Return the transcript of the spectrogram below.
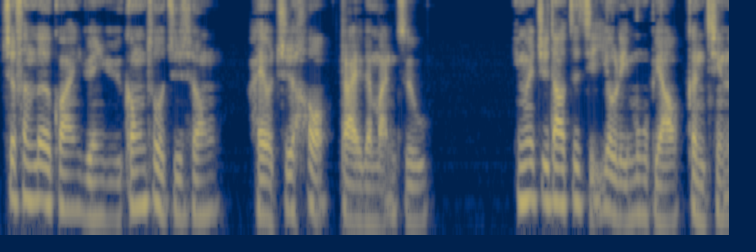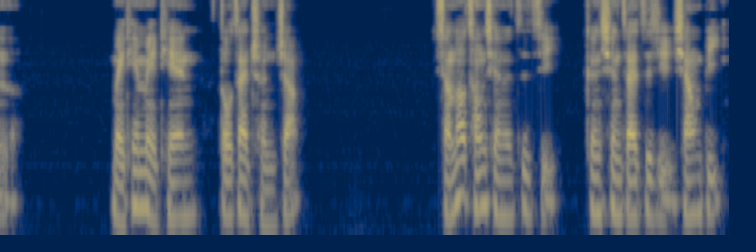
这份乐观源于工作之中，还有之后带来的满足，因为知道自己又离目标更近了。每天每天都在成长。想到从前的自己跟现在自己相比，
